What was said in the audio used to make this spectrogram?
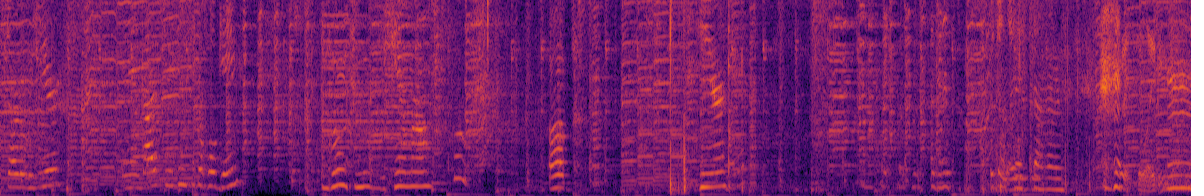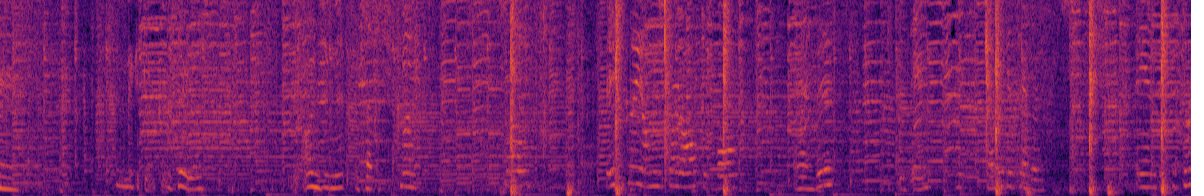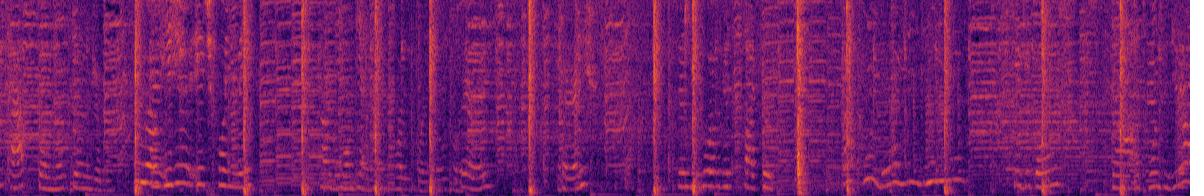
Start over here. And guys, so you can see the whole game. I'm going to move the camera up here. I'm gonna Put the lighting this down. on. Put the lighting down. Mm. Make it darker. There we go. Unzoom it. What's up? Come on. So basically, I'm gonna start off with ball, and this is in. So I'm gonna get started. And it's the first half, so no steal and dribble. No, And each each point you make counts as one yeah, point. as one point. Okay, ready? Okay, ready? It's gonna be whoever gets the five first. Oh, come on, bro. You didn't do anything. Okay, get going. So it's one to zero.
